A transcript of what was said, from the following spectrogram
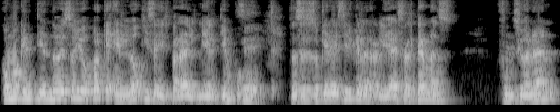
Como que entiendo eso yo porque en Loki se dispara la línea del tiempo. Sí. Entonces eso quiere decir que las realidades alternas funcionan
